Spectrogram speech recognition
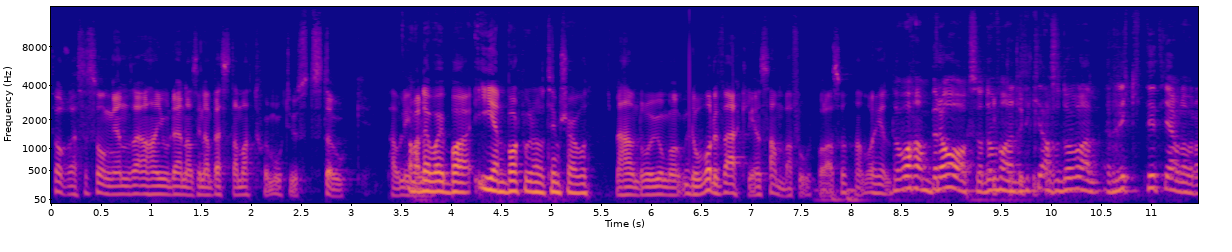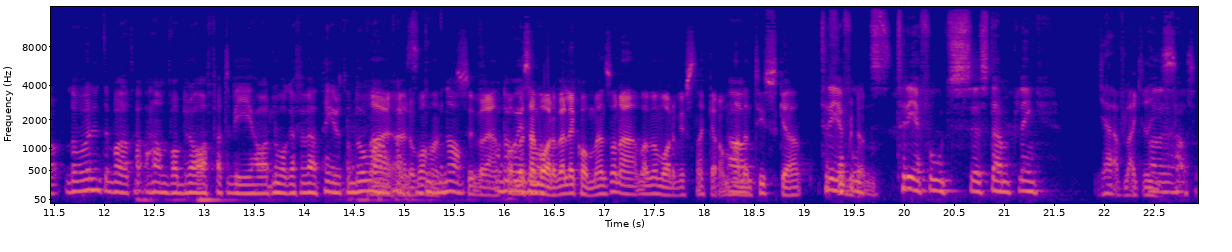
förra säsongen han gjorde en av sina bästa matcher mot just Stoke. Paulinho. ja, men det var ju bara enbart på grund av Tim Sherwood. När han drog igång, då var det verkligen samba-fotboll alltså. Han var helt... Då var han bra också. Då var han, rikt- alltså, då var han riktigt jävla bra. Då var det inte bara att han var bra för att vi har låga förväntningar utan då var han Nej, nej, då faktiskt var han dominant. suverän. Och det Men ju sen då var det väl, det kom en sån här, vem var det vi snackade om? Ja. Han den tyska trefots, trefotsstämpling. Jävla gris alltså.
